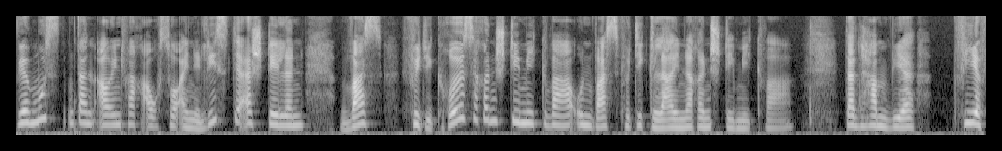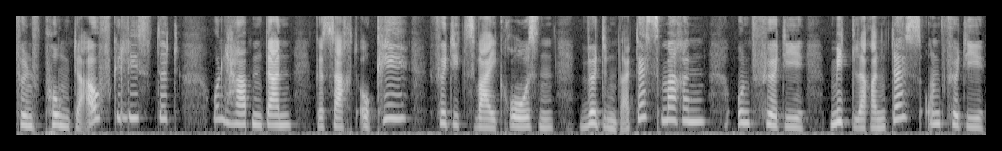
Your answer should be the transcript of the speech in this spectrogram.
wir mussten dann einfach auch so eine Liste erstellen, was für die Größeren stimmig war und was für die Kleineren stimmig war. Dann haben wir vier, fünf Punkte aufgelistet und haben dann gesagt, okay, für die zwei Großen würden wir das machen und für die Mittleren das und für die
